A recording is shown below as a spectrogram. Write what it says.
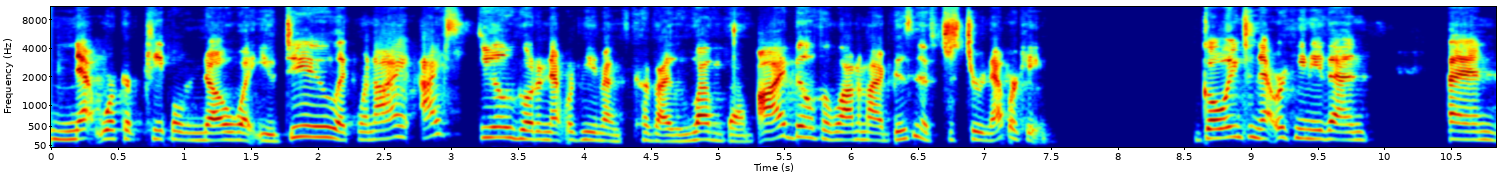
network of people know what you do. Like when I I still go to networking events because I love them. I built a lot of my business just through networking. Going to networking events and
